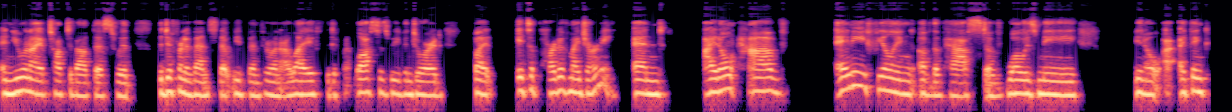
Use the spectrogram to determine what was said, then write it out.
And you and I have talked about this with the different events that we've been through in our life, the different losses we've endured, but it's a part of my journey. And I don't have any feeling of the past of woe is me. You know, I, I think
